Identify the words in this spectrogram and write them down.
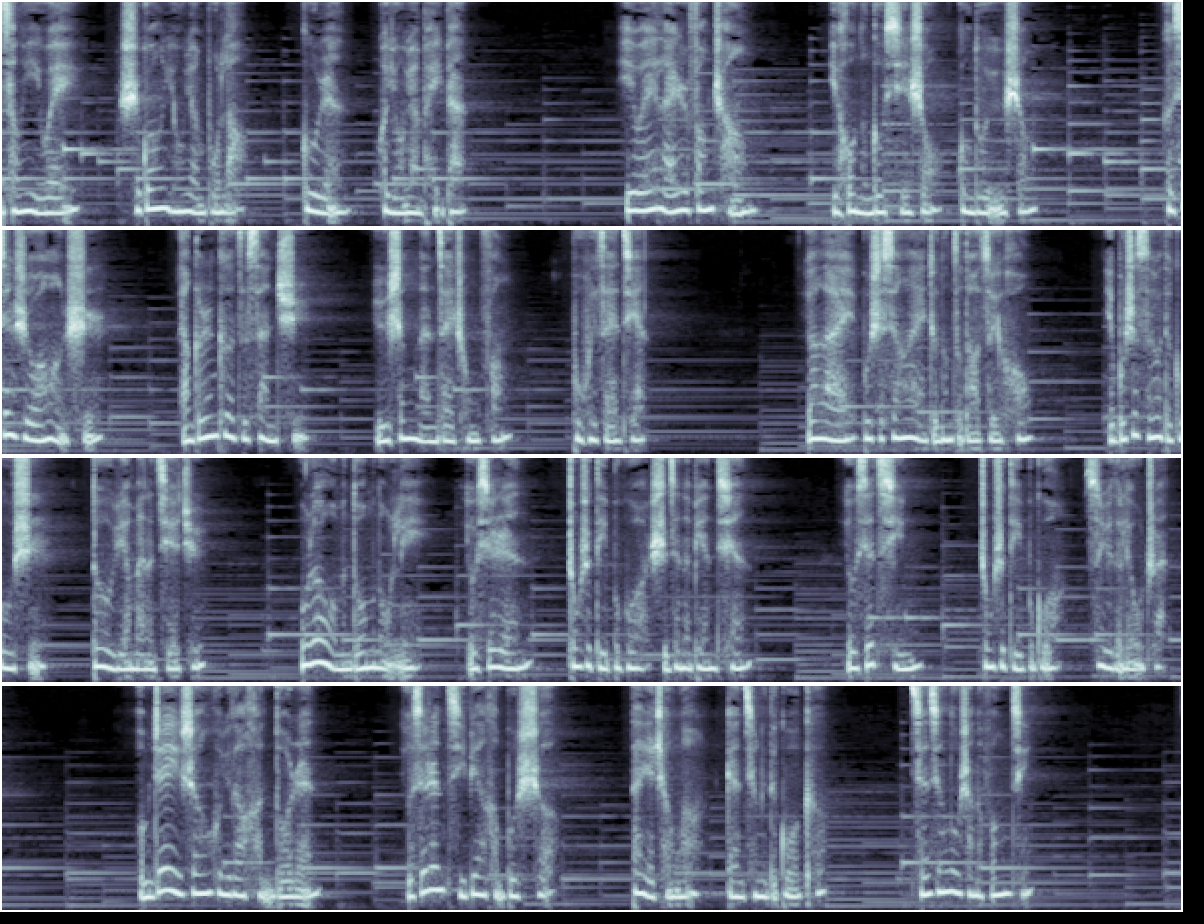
曾以为时光永远不老，故人会永远陪伴，以为来日方长，以后能够携手共度余生。可现实往往是，两个人各自散去，余生难再重逢，不会再见。原来不是相爱就能走到最后，也不是所有的故事都有圆满的结局。无论我们多么努力，有些人。终是抵不过时间的变迁，有些情，终是抵不过岁月的流转。我们这一生会遇到很多人，有些人即便很不舍，但也成了感情里的过客，前行路上的风景。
